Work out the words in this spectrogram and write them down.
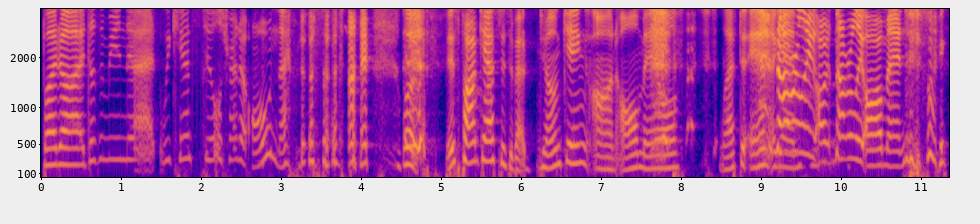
but uh it doesn't mean that we can't still try to own them sometimes. Look, this podcast is about dunking on all male left and again not really uh, not really all men, just like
